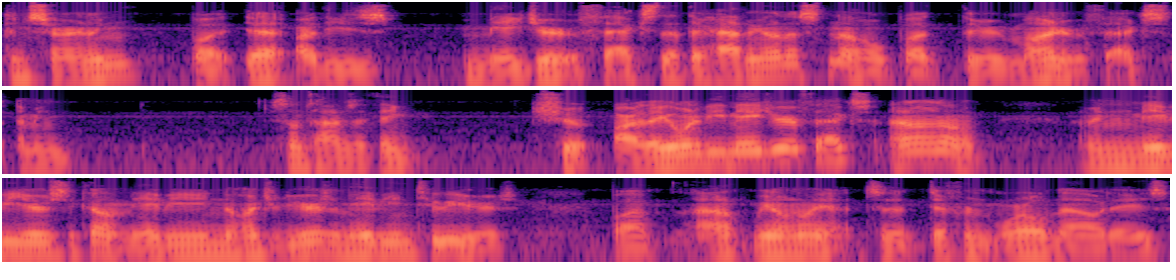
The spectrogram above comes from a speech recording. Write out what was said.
concerning. But yeah, are these major effects that they're having on us? No, but they're minor effects. I mean, sometimes I think, should are they going to be major effects? I don't know. I mean, maybe years to come, maybe in a hundred years, or maybe in two years. But don't, we don't know yet. It's a different world nowadays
